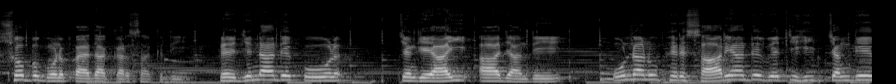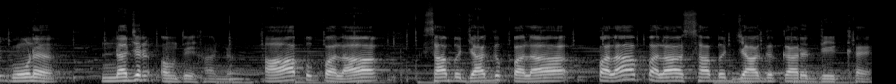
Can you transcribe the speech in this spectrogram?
ਸ਼ੁਭ ਗੁਣ ਪੈਦਾ ਕਰ ਸਕਦੀ। ਫਿਰ ਜਿਨ੍ਹਾਂ ਦੇ ਕੋਲ ਚੰਗਿਆਈ ਆ ਜਾਂਦੀ, ਉਹਨਾਂ ਨੂੰ ਫਿਰ ਸਾਰਿਆਂ ਦੇ ਵਿੱਚ ਹੀ ਚੰਗੇ ਗੁਣ ਨਜ਼ਰ ਆਉਂਦੇ ਹਨ। ਆਪ ਭਲਾ, ਸਭ ਜਗ ਭਲਾ ਭਲਾ ਭਲਾ ਸਭ ਜਗ ਕਰ ਦੇਖੈ।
